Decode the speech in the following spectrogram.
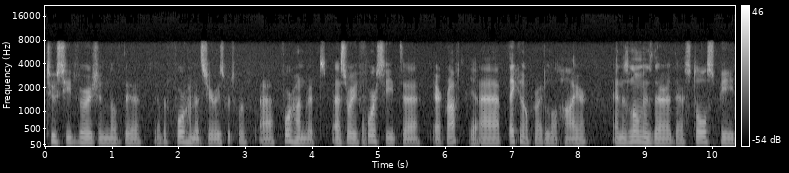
two-seat version of the you know, the 400 series, which were uh, 400 uh, sorry four-seat uh, aircraft. Yeah. Uh, they can operate a lot higher, and as long as their their stall speed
